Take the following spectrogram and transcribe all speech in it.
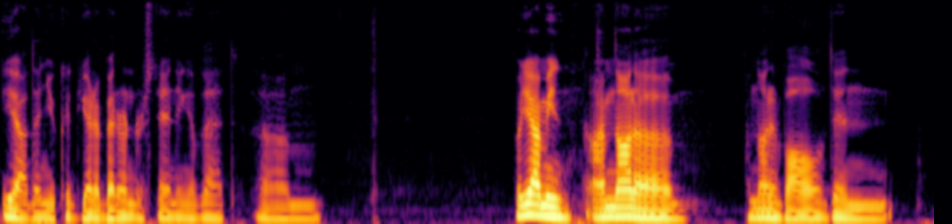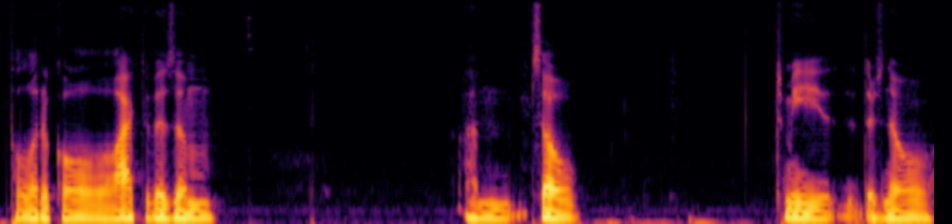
yeah, then you could get a better understanding of that. Um, but yeah, I mean, I'm not a, I'm not involved in political activism. Um, so to me, there's no,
